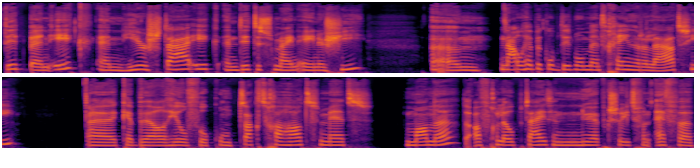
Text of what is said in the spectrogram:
dit ben ik en hier sta ik en dit is mijn energie. Um, nou heb ik op dit moment geen relatie. Uh, ik heb wel heel veel contact gehad met mannen de afgelopen tijd. En nu heb ik zoiets van even,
